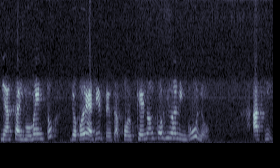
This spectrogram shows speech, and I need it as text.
y hasta el momento yo podría decirte, o sea, ¿por qué no han cogido a ninguno? Aquí,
